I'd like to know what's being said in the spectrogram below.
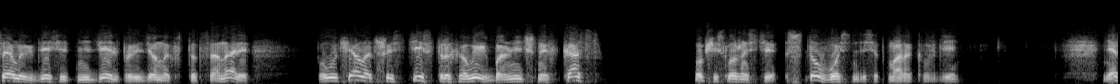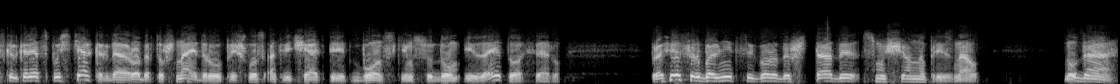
целых 10 недель, проведенных в стационаре, получал от шести страховых больничных касс в общей сложности 180 марок в день. Несколько лет спустя, когда Роберту Шнайдеру пришлось отвечать перед Боннским судом и за эту аферу, профессор больницы города Штады смущенно признал, «Ну да,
